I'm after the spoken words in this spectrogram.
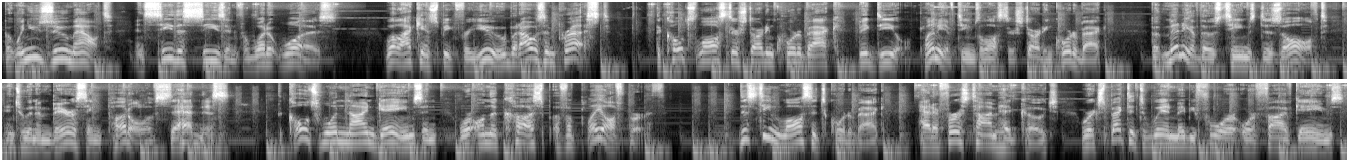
but when you zoom out and see the season for what it was, well, I can't speak for you, but I was impressed. The Colts lost their starting quarterback, big deal. Plenty of teams lost their starting quarterback, but many of those teams dissolved into an embarrassing puddle of sadness. The Colts won nine games and were on the cusp of a playoff berth. This team lost its quarterback, had a first time head coach, were expected to win maybe four or five games,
